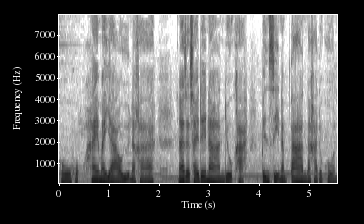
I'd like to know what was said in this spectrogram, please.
โอ้โหให้มายาวอยู่นะคะ น่าจะใช้ได้นานอยู่ค่ะ เป็นสีน้ำตาลนะคะทุกคน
